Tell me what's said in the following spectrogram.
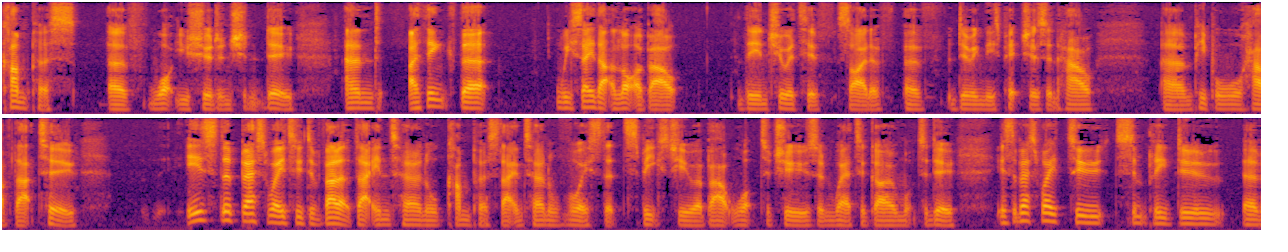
compass of what you should and shouldn't do. And I think that we say that a lot about the intuitive side of, of doing these pictures and how um, people will have that too. Is the best way to develop that internal compass, that internal voice that speaks to you about what to choose and where to go and what to do? Is the best way to simply do uh,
